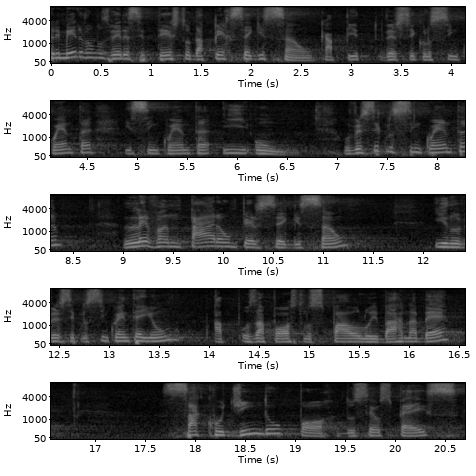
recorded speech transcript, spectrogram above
Primeiro vamos ver esse texto da perseguição, capítulo, versículos 50 e 51. O versículo 50, levantaram perseguição, e no versículo 51, os apóstolos Paulo e Barnabé, sacudindo o pó dos seus pés,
